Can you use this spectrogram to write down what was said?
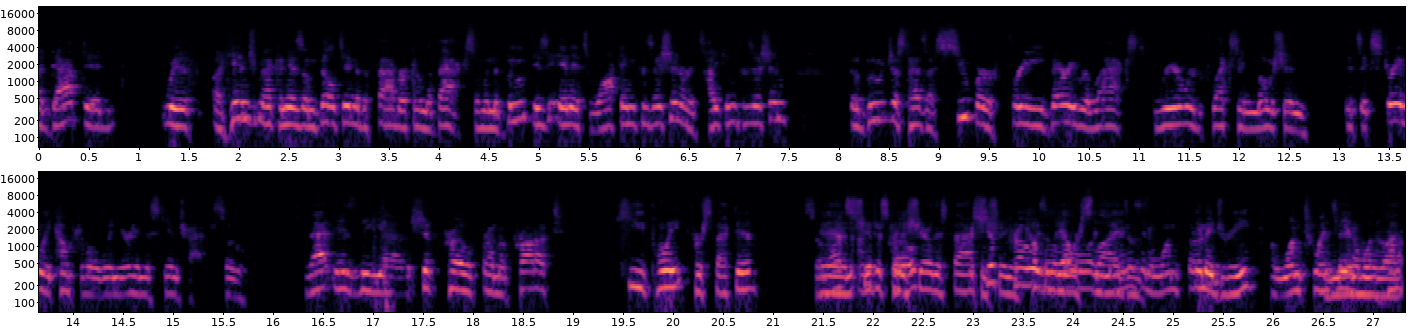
adapted with a hinge mechanism built into the fabric on the back. So when the boot is in its walking position or its hiking position, the boot just has a super free, very relaxed rearward flexing motion it's extremely comfortable when you're in the skin track. So that is the uh, the Shift Pro from a product key point perspective. So and that's I'm just going to share this back the and show you Pro a couple more slides of in a 130, imagery, a 120 and, and a 100. We'll, uh,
